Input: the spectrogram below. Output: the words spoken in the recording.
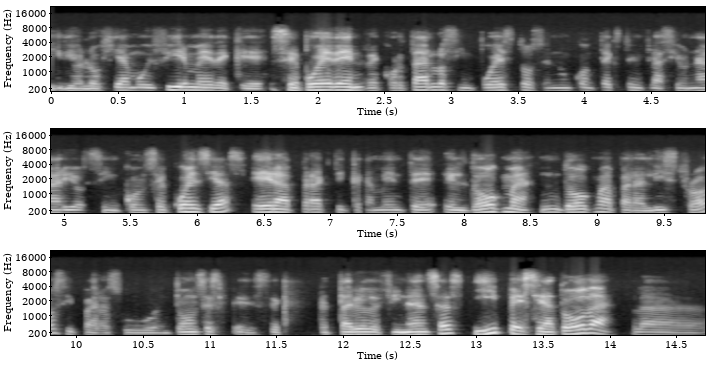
ideología muy firme de que se pueden recortar los impuestos en un contexto inflacionario sin consecuencias, era prácticamente el dogma, un dogma para Liz Truss y para su entonces eh, secretario de Finanzas. Y pese a toda la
